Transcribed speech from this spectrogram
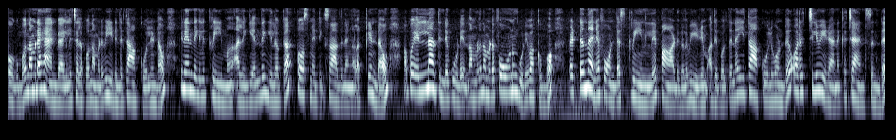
പോകുമ്പോൾ നമ്മുടെ ഹാൻഡ് ബാഗിൽ ചിലപ്പോൾ നമ്മുടെ വീടിന്റെ താക്കോലുണ്ടാവും പിന്നെ എന്തെങ്കിലും ക്രീം അല്ലെങ്കിൽ എന്തെങ്കിലുമൊക്കെ കോസ്മെറ്റിക് സാധനങ്ങളൊക്കെ ഉണ്ടാവും. അപ്പോൾ എല്ലാത്തിന്റെ കൂടെ നമ്മൾ നമ്മുടെ ഫോണും കൂടി വെക്കുമ്പോൾ പെട്ടെന്ന് തന്നെ ഫോണിന്റെ സ്ക്രീനിൽ പാടുകൾ വീഴും. അതേപോലെ തന്നെ ഈ താക്കോൽ കൊണ്ട് ഉരച്ചിൽ വീഴാനൊക്കെ ചാൻസ് ഉണ്ട്.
